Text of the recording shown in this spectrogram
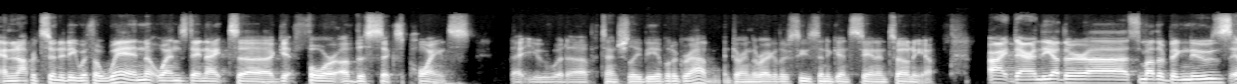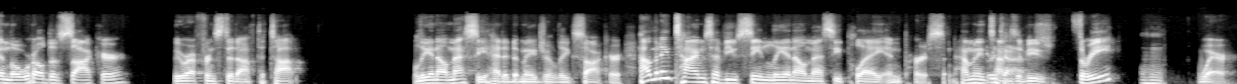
And an opportunity with a win Wednesday night to get four of the six points that you would uh, potentially be able to grab during the regular season against San Antonio. All right, Darren. The other uh, some other big news in the world of soccer. We referenced it off the top. Lionel Messi headed to Major League Soccer. How many times have you seen Lionel Messi play in person? How many times, times, have you? 3 mm-hmm. Where?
